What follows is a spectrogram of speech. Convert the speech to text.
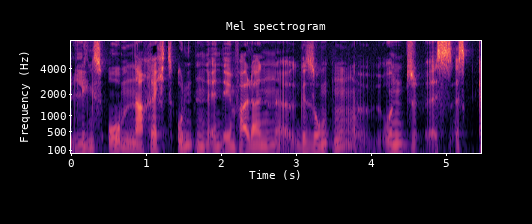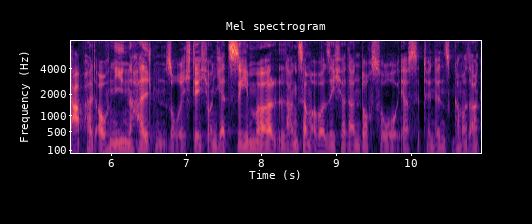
links oben nach rechts unten in dem Fall dann äh, gesunken. Und es, es gab halt auch nie ein Halten so richtig. Und jetzt sehen wir langsam aber sicher dann doch so erste Tendenzen kann man sagen,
